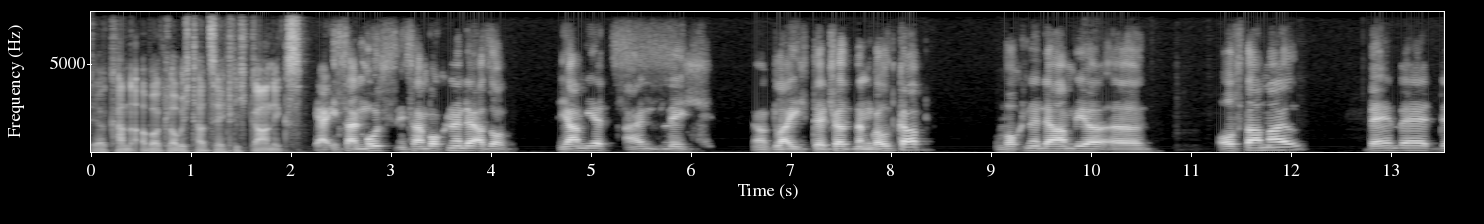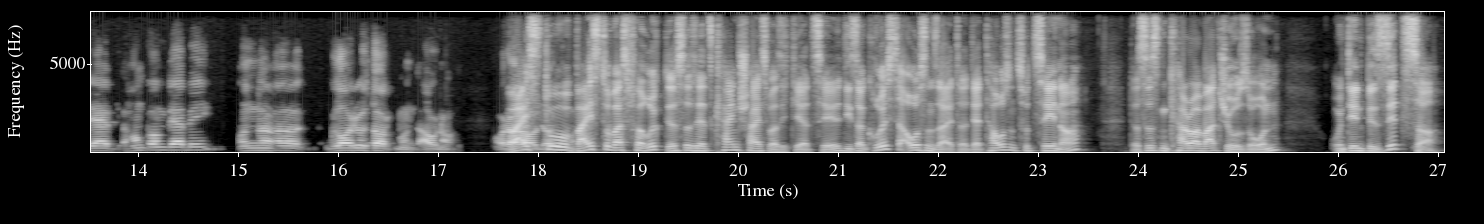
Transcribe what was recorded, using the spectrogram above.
Der kann aber, glaube ich, tatsächlich gar nichts. Ja, ist ein Muss, ist ein Wochenende. Also, wir haben jetzt eigentlich ja, gleich der Cheltenham Gold Cup. Wochenende haben wir äh, All-Star Mile, BMW Derby, Hongkong Derby und äh, Glorious Dortmund auch noch. Oder Weißt Royal du, Dortmund. weißt du, was verrückt ist? Das ist jetzt kein Scheiß, was ich dir erzähle. Dieser größte Außenseiter, der 1000 zu 10er, das ist ein Caravaggio-Sohn. Und den Besitzer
